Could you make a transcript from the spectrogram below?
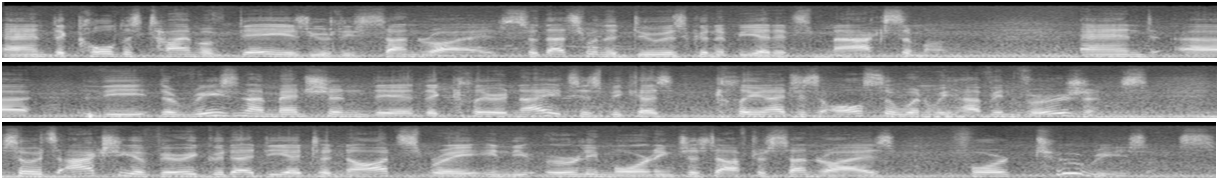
and the coldest time of day is usually sunrise. So that's when the dew is going to be at its maximum. And uh, the, the reason I mentioned the, the clear nights is because clear nights is also when we have inversions. So it's actually a very good idea to not spray in the early morning just after sunrise for two reasons.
